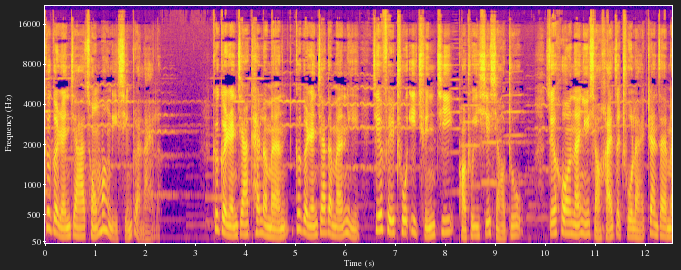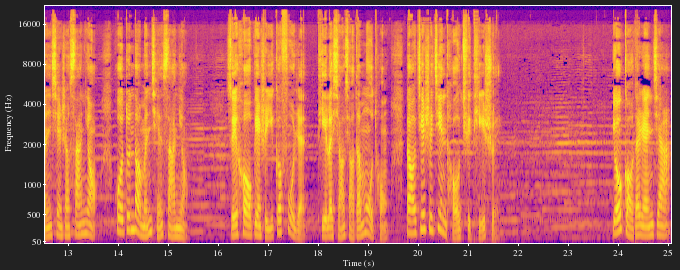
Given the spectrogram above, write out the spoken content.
各个人家从梦里醒转来了，各个人家开了门，各个人家的门里皆飞出一群鸡，跑出一些小猪。随后，男女小孩子出来，站在门线上撒尿，或蹲到门前撒尿。随后，便是一个妇人提了小小的木桶，到街市尽头去提水。有狗的人家，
